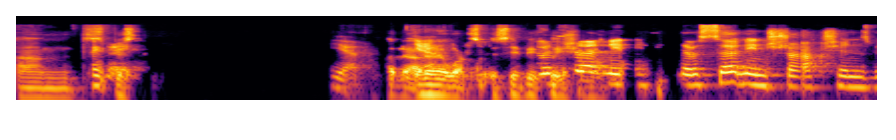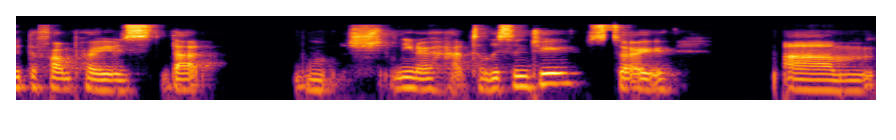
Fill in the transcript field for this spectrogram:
um okay. yeah. I don't, yeah. I don't know what specifically. There were, certain, there were certain instructions with the front pose that you know had to listen to. So um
